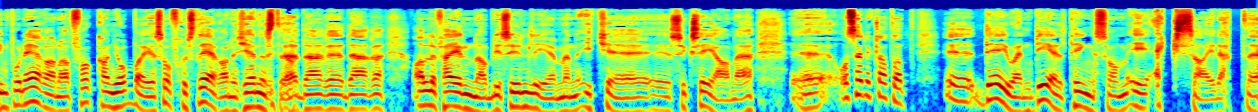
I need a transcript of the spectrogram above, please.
imponerende at folk kan jobbe i så frustrerende tjeneste, ja. der, der alle feilene blir synlige, men ikke suksessene. Og så er det klart at det er jo en del ting som er eksa i dette.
